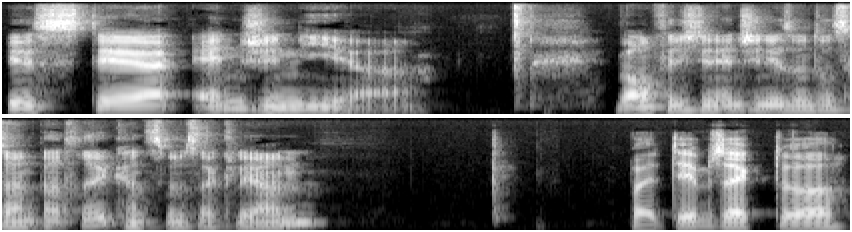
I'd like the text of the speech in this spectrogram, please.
ist der Engineer. Warum finde ich den Engineer so interessant, Patrick? Kannst du mir das erklären? Bei dem Sektor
